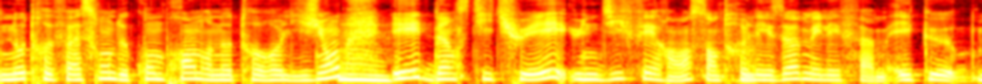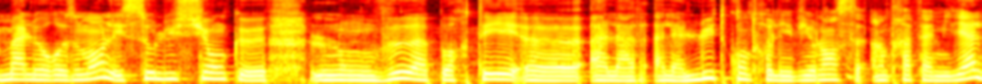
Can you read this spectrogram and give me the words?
notre façon de comprendre notre religion mm. est d'instituer une différence entre mm. les hommes et les femmes et que malheureusement les solutions que l'on veut apporter euh, à, la, à, la, lutte contre les violences intrafamiliales,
